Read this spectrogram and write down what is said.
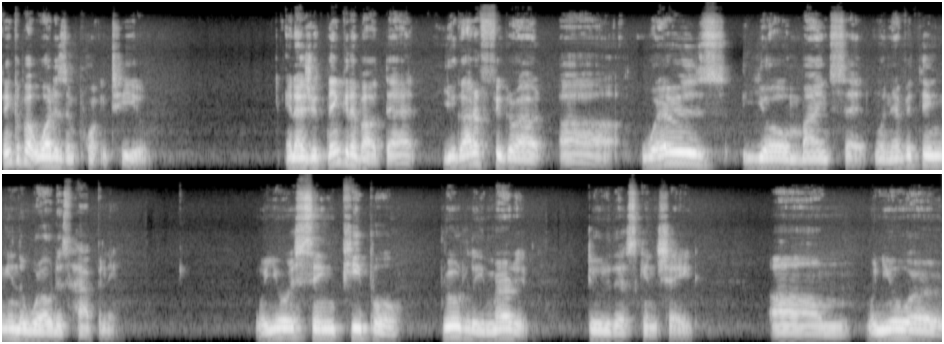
Think about what is important to you. And as you're thinking about that, you got to figure out uh, where is your mindset when everything in the world is happening? When you are seeing people brutally murdered due to their skin shade, um, when you are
